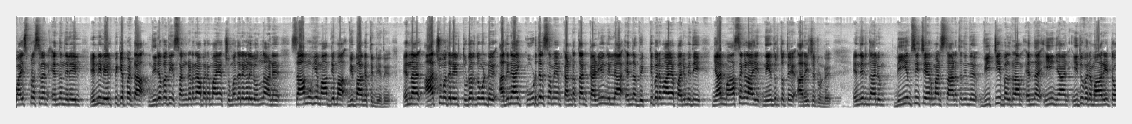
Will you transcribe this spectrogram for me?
vice president എന്ന നിലയിൽ എന്നിൽ ഏൽപ്പിക്കപ്പെട്ട നിരവധി സംഘടനാപരമായ ചുമതലകളിൽ ഒന്നാണ് സാമൂഹ്യ മാധ്യമ വിഭാഗത്തിന്റെത്. എന്നാൽ ആ ചുമതലയിൽ തുടർന്നുകൊണ്ട് അതിനായി കൂടുതൽ സമയം കണ്ടെത്താൻ കഴിയുന്നില്ല എന്ന വ്യക്തിപരമായ പരിമിതി ഞാൻ മാസങ്ങളായി നേതൃത്വത്തെ അറിയിച്ചിട്ടുണ്ട്. എന്നിരുന്നാലും ഡി എം സി ചെയർമാൻ സ്ഥാനത്ത് നിന്ന് വി ടി ബൽറാം എന്ന ഈ ഞാൻ ഇതുവരെ മാറിയിട്ടോ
